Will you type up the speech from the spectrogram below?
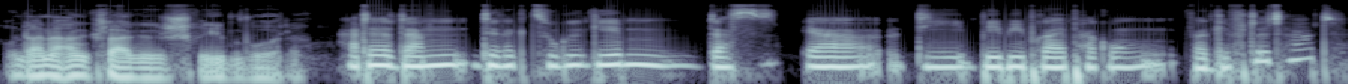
und eine Anklage geschrieben wurde. Hat er dann direkt zugegeben, dass er die Babybrei-Packung vergiftet hat?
